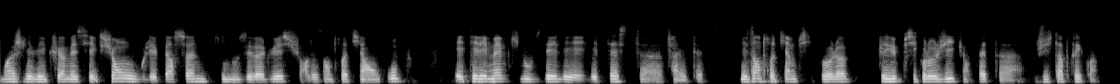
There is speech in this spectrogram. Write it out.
moi, je l'ai vécu à mes sélections où les personnes qui nous évaluaient sur les entretiens en groupe étaient les mêmes qui nous faisaient les, les tests, enfin les tests, les entretiens psychologiques en fait euh, juste après quoi.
